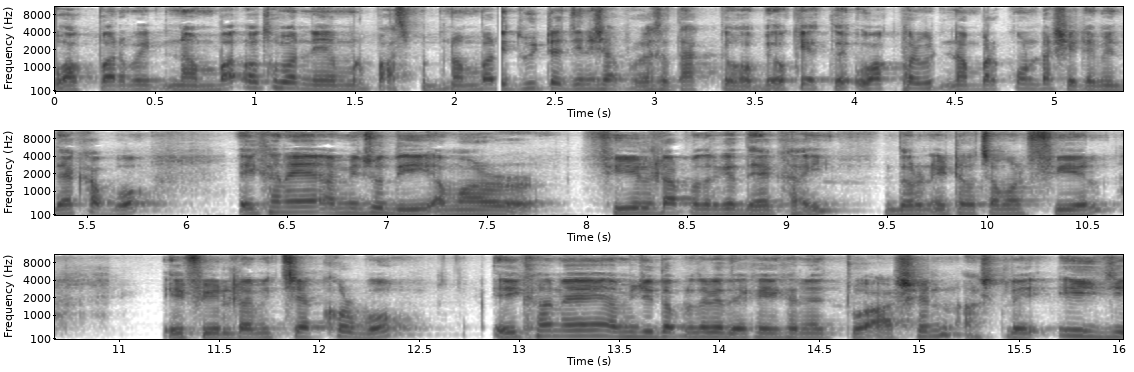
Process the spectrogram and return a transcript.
ওয়ার্ক পারমিট নাম্বার অথবা নেম ওর পাসপোর্ট নাম্বার এই দুইটা জিনিস আপনার কাছে থাকতে হবে। ওকে তো ওয়ার্ক পারমিট নাম্বার কোনটা সেটা আমি দেখাবো। এখানে আমি যদি আমার ফিল্ডটা আপনাদেরকে দেখাই, ধরুন এটা হচ্ছে আমার ফিল এই ফিল্ডটা আমি চেক করব। এইখানে আমি যদি আপনাদেরকে দেখে এখানে একটু আসেন, আসলে এই যে,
